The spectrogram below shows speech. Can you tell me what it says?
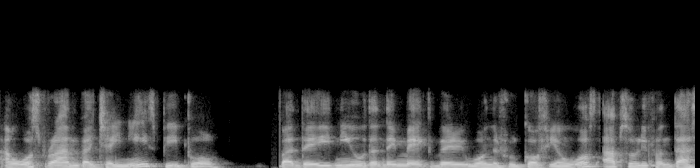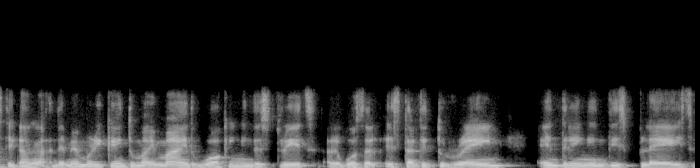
and was run by Chinese people, but they knew that they make very wonderful coffee and was absolutely fantastic. And uh, the memory came to my mind walking in the streets. It was uh, it started to rain. Entering in this place,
